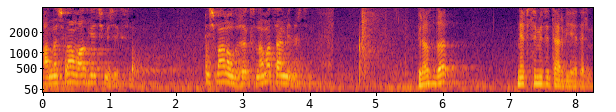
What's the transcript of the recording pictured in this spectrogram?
Anlaşılan vazgeçmeyeceksin. Pişman olacaksın ama sen bilirsin. Biraz da nefsimizi terbiye edelim.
